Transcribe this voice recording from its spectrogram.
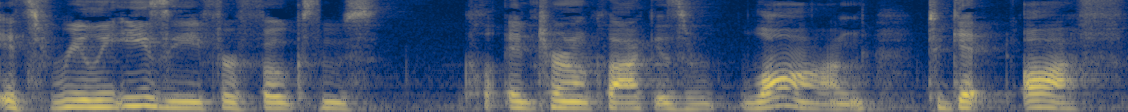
it's really easy for folks whose internal clock is long to get off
